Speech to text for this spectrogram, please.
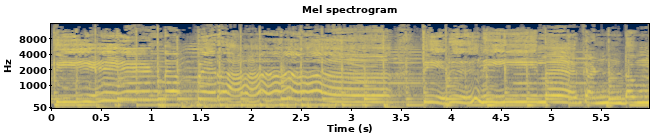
தீண்ட பெறா திருநீல கண்டம்.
